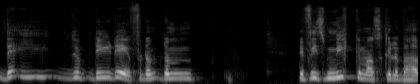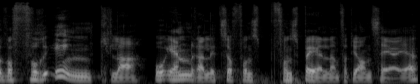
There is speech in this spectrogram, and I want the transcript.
Det är, det är ju det, för de, de... Det finns mycket man skulle behöva förenkla och ändra lite så från, från spelen för att göra en serie.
